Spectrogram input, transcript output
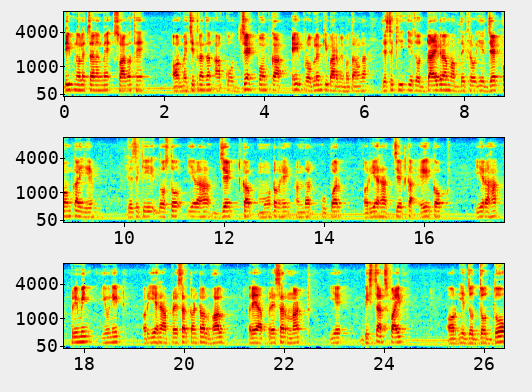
डीप नॉलेज चैनल में स्वागत है और मैं चित्रंजन आपको जेट पंप का एयर प्रॉब्लम के बारे में बताऊँगा। जैसे कि ये जो डायग्राम आप देख रहे हो, ये जेट पंप का ही है। जैसे कि दोस्तों, ये रहा जेट का मोटर है अंदर ऊपर और ये रहा जेट का एयर कॉक ये रहा प्रीमिंग यूनिट और ये रहा प्रेशर कंट्रोल वाल्व और यह प्रेशर नट ये डिस्चार्ज पाइप और ये जो जो दो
